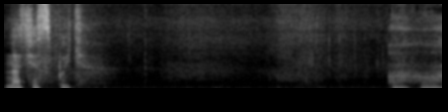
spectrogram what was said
Наче спить. Ого.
